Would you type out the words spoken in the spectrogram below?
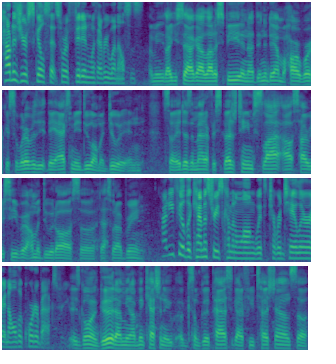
How does your skill set sort of fit in with everyone else's? I mean, like you said, I got a lot of speed, and at the end of the day, I'm a hard worker. So whatever they ask me to do, I'm gonna do it. And so it doesn't matter if it's special teams, slot, outside receiver. I'm gonna do it all. So that's what I bring. How do you feel the chemistry is coming along with Tyrod Taylor and all the quarterbacks for you? It's going good. I mean, I've been catching a, a, some good passes, got a few touchdowns, so I'm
